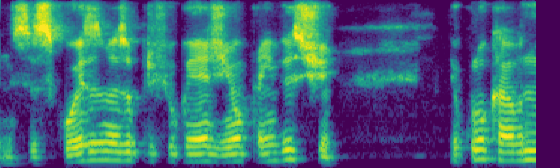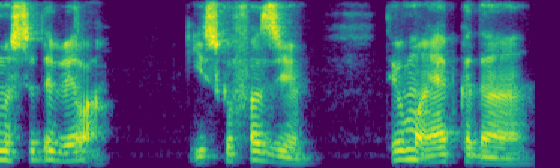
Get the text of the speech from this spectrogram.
nessas coisas, mas eu prefiro ganhar dinheiro para investir. Eu colocava no meu CDB lá. Isso que eu fazia. Teve uma época da,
